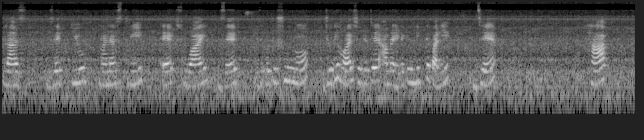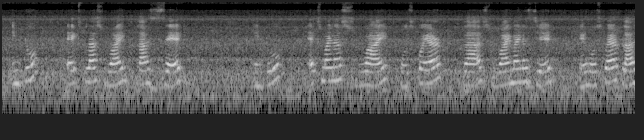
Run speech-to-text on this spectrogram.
plus Z cube minus three X Y Z is equal to শূন্য। যদি হয়, সেক্ষেত্রে আমরা এটাকে লিখতে পারি যে half into X plus Y plus Z into X minus Y whole square plus Y minus Z এর whole square plus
